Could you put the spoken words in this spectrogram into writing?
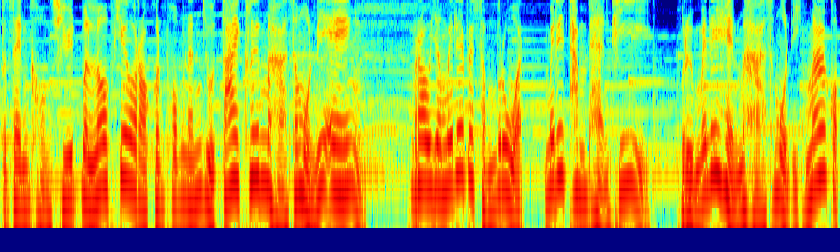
80%ของชีวิตบนโลกที่เราค้นพบนั้นอยู่ใต้คลื่นมหาสมุทรนี่เอง เรายังไม่ได้ไปสำรวจ ไม่ได้ทำแผนที่ หรือไม่ได้เห็นมหาสมุทรอีกมากกว่า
